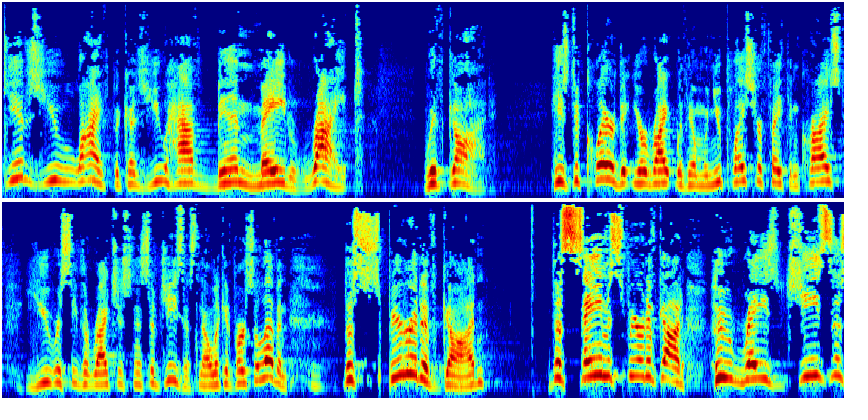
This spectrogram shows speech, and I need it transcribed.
gives you life because you have been made right with God. He's declared that you're right with Him. When you place your faith in Christ, you receive the righteousness of Jesus. Now look at verse 11. The Spirit of God the same Spirit of God who raised Jesus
